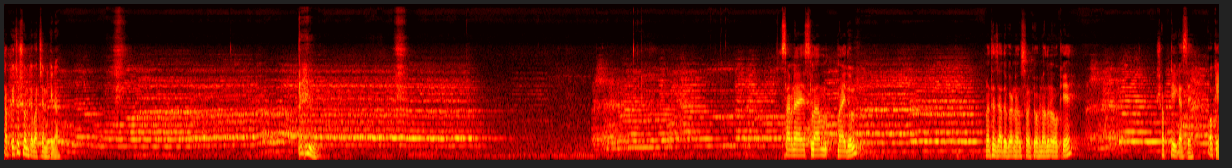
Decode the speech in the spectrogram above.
সব কিছু শুনতে পাচ্ছেন কিনা। সাবিনা ইসলাম মাইদুল। মাথা জাদুকর নাম স্যারকে অভিনন্দন, ওকে। সব ঠিক আছে, ওকে,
